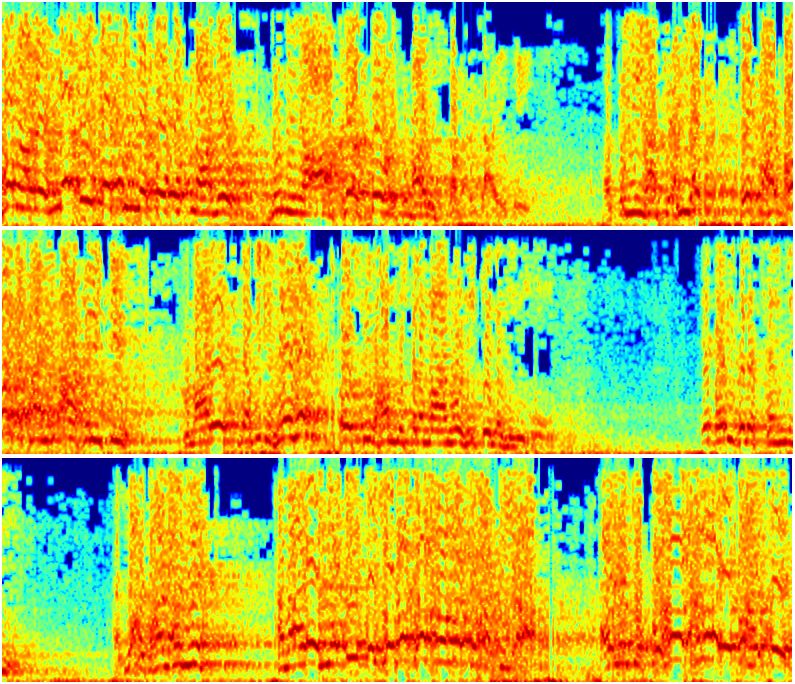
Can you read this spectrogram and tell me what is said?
ہمارے نبی کے سنتوں کو اپنا لو دنیا آخرت دونوں تمہاری سمجھ جائے گی۔ اور دنیا کے اندر ایک بات اور بتائیں آخری چیز۔ ہمارے نبی ہیں اور صرف ہم مسلمانوں ہی کے نہیں ہیں۔ یہ بڑی غلط فہمی ہے۔ اللہ تعالیٰ نے ہمارے نبی کو جو مرتبہ دیا۔ اور یہ جو قرآن ہمارے پاس ہے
